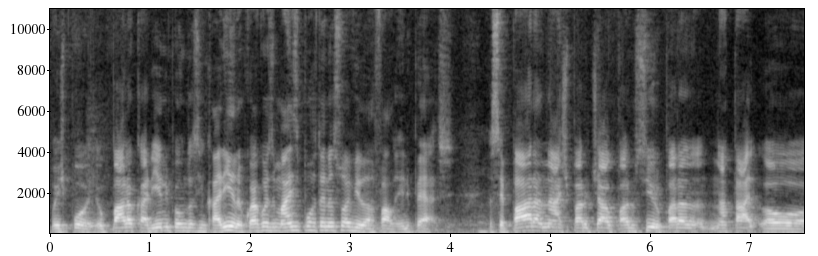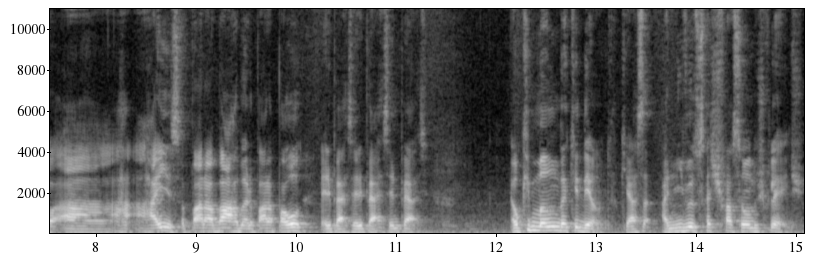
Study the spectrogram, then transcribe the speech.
mas pô, eu paro a Karina e pergunto assim, Karina, qual é a coisa mais importante na sua vida? Ela fala, NPS. Você para a Nath, para o Thiago, para o Ciro, para a Natália, a, a, a Raíssa, para a Bárbara, para a Paola, NPS, NPS, NPS. É o que manda aqui dentro, que é essa, a nível de satisfação dos clientes.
